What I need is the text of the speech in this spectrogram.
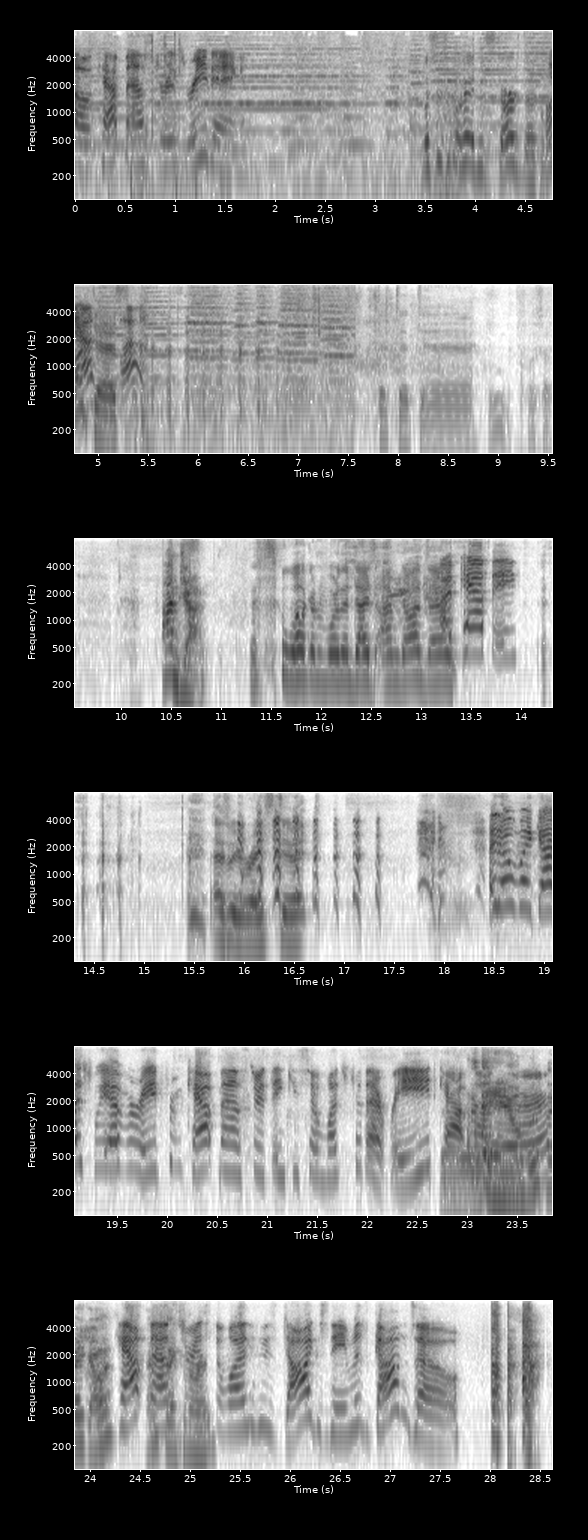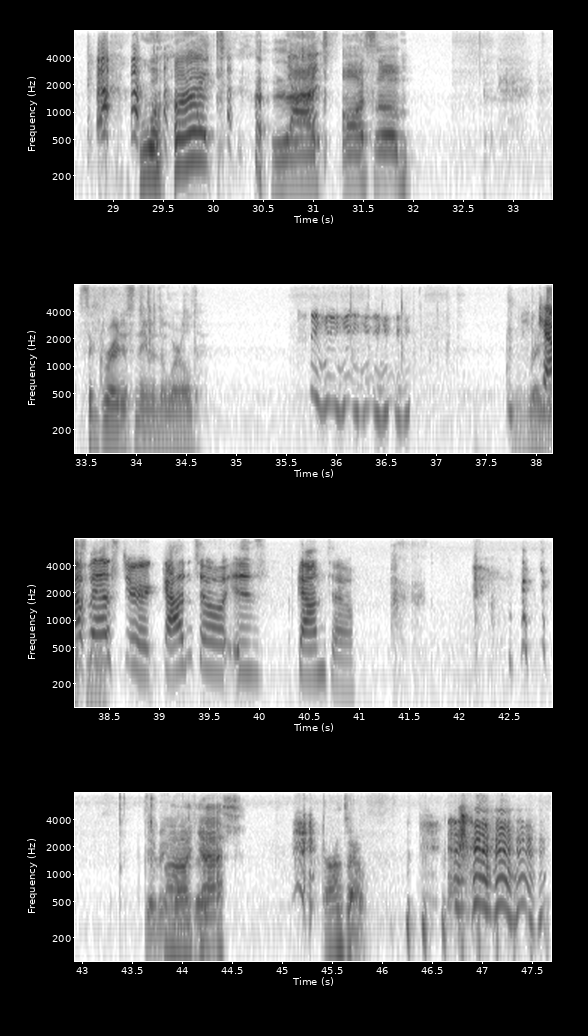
wow, Capmaster is reading. Let's just go ahead and start the podcast. Yes, Dun, dun, dun. Ooh, close up. I'm John. So welcome to More Than Dice. I'm Gonzo. I'm Kathy. As we race to it. And oh my gosh, we have a raid from Capmaster. Thank you so much for that raid, Hey, Hey, Albert, how Capmaster. you going? Yeah, Capmaster is the the one whose dog's name is Gonzo. What? That's awesome. It's the greatest name in the world. Greatest name. Capmaster, Gonzo is Gonzo. Damn it, Uh, yes. Gonzo.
